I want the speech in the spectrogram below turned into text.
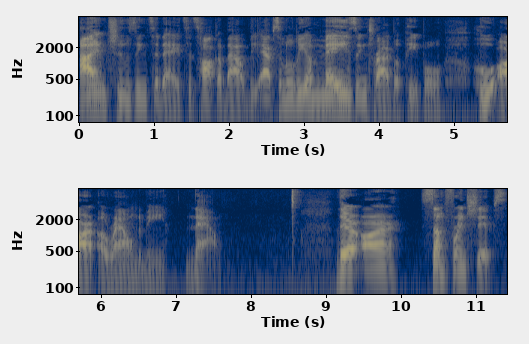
I am choosing today to talk about the absolutely amazing tribe of people who are around me now. There are some friendships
